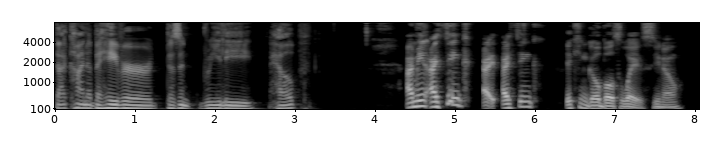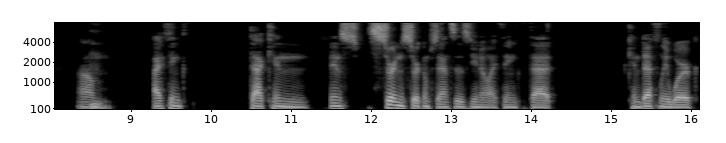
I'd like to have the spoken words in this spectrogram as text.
that kind of behavior doesn't really help? I mean, I think, I, I think it can go both ways, you know? Um, mm. I think that can, in s- certain circumstances, you know, I think that can definitely work.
